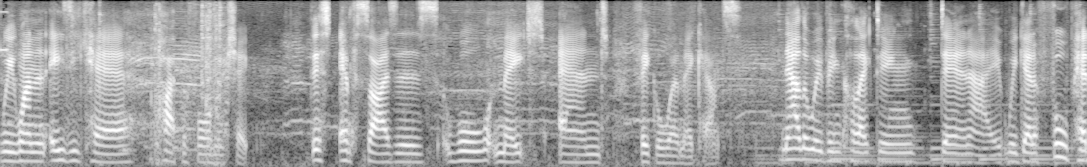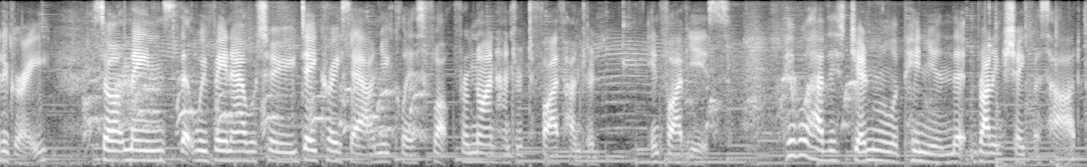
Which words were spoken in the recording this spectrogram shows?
We want an easy care, high performing sheep. This emphasises wool, meat and fecal worm egg counts. Now that we've been collecting DNA, we get a full pedigree, so it means that we've been able to decrease our nucleus flock from 900 to 500 in five years. People have this general opinion that running sheep is hard,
